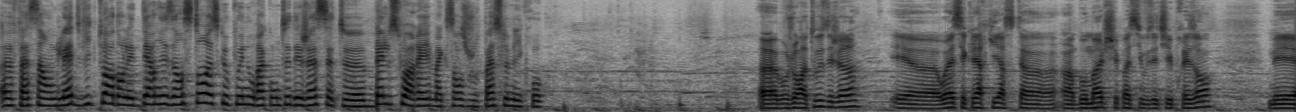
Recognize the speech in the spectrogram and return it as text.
euh, face à Anglette. Victoire dans les derniers instants. Est-ce que vous pouvez nous raconter déjà cette belle soirée Maxence, je vous passe le micro. Bonjour à tous déjà. Et ouais, c'est clair qu'hier c'était un, beau match. Je sais pas si vous étiez présent, mais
